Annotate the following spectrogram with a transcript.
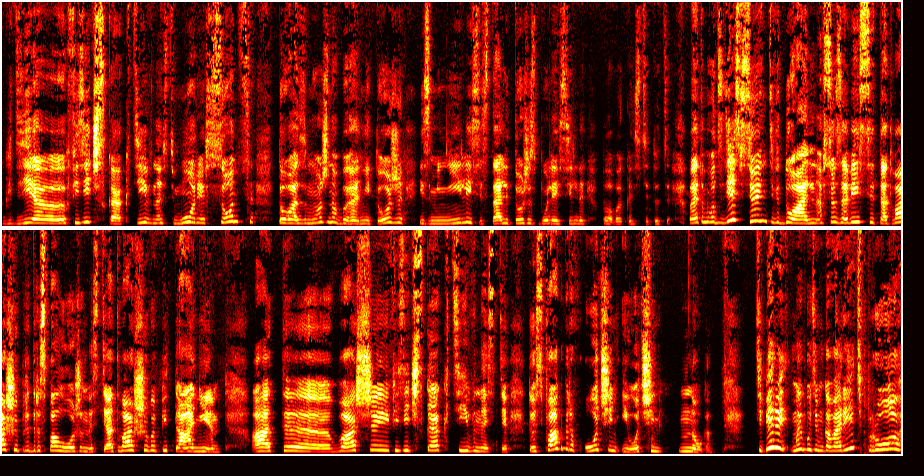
где физическая активность, море, солнце, то, возможно, бы они тоже изменились и стали тоже с более сильной половой конституцией. Поэтому вот здесь все индивидуально, все зависит от вашей предрасположенности, от вашего питания, от э, вашей физической активности. То есть факторов очень и очень много. Теперь мы будем говорить про,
